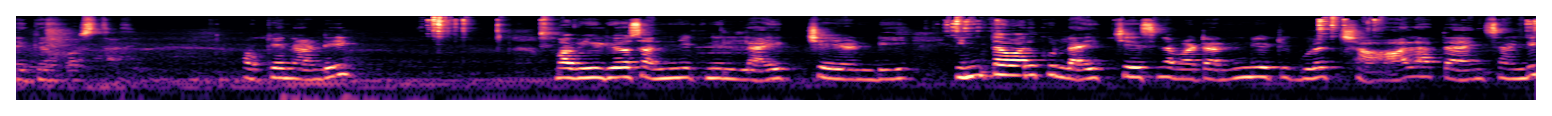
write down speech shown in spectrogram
దగ్గరకు వస్తుంది. ఓకేనా అండి? మా వీడియోస్ అన్నిటిని లైక్ చేయండి. ఇంతవరకు లైక్ చేసిన వాటన్నిటికి కూడా చాలా థ్యాంక్స్ అండి.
